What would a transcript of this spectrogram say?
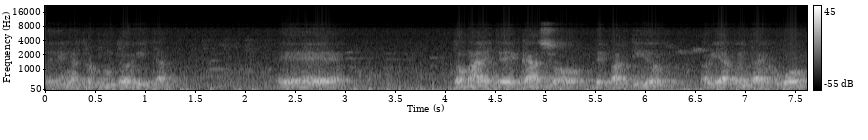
desde nuestro punto de vista, eh, tomar este descanso de partidos, había cuenta que jugó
